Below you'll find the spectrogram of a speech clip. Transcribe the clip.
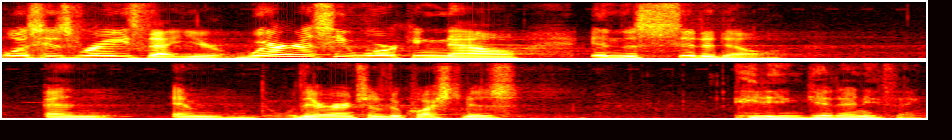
was his raise that year? Where is he working now in the citadel? And, and their answer to the question is he didn't get anything.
